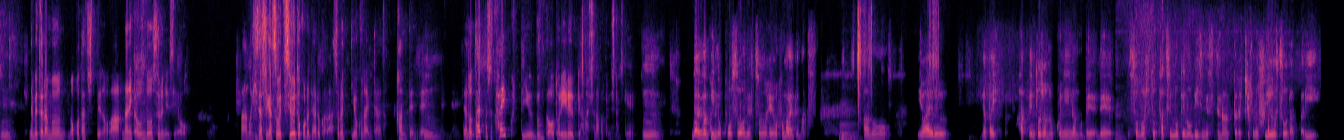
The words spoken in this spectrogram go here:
うんうん。で、ベトナムの子たちっていうのは何か運動するにせよ、あの、日差しがすごい強いところであるから、それって良くないみたいな観点で、うん。であと、た確か体育っていう文化を取り入れるっていう話じゃなかったでしたっけうん。大学院の構想はね、その辺を踏まえてます。うん。あの、いわゆる、やっぱり発展途上の国なので、で、うんその人たち向けのビジネスってなったら、基本富裕層だったり、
